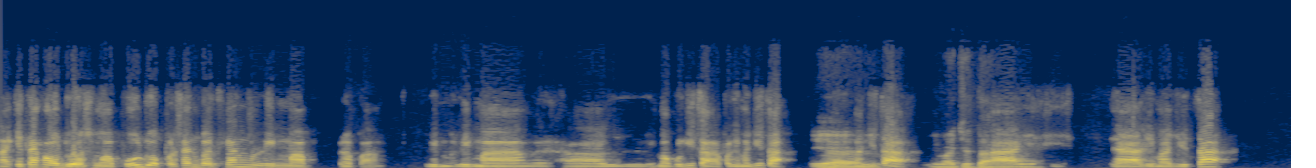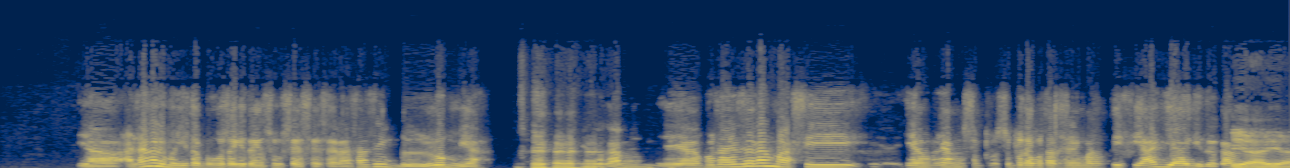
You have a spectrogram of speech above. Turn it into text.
Nah, kita kalau 250, 2 persen berarti kan 5, berapa? 5, 5, eh, 50 juta, apa 5 juta? Iya, 5 juta. 5 juta. Nah, ya, ya 5 juta, ya ada nggak 5 juta pengusaha kita yang sukses? Ya, saya rasa sih belum ya. gitu kan. Ya, pengusaha saya kan masih, yang, yang sep- seputar-putar sering masuk TV aja gitu kan. Iya, iya.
